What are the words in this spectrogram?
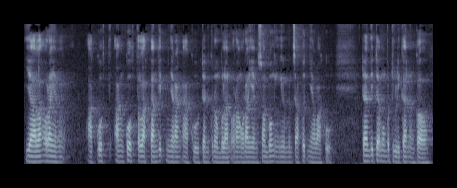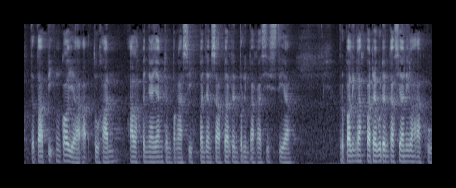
Allah orang yang aku angkuh telah bangkit menyerang aku dan gerombolan orang-orang yang sombong ingin mencabut nyawaku dan tidak mempedulikan engkau. Tetapi engkau ya Tuhan Allah penyayang dan pengasih, panjang sabar dan berlimpah kasih setia Berpalinglah kepadaku dan kasihanilah aku.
